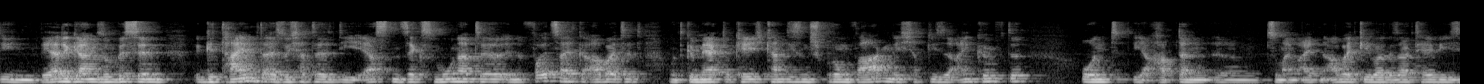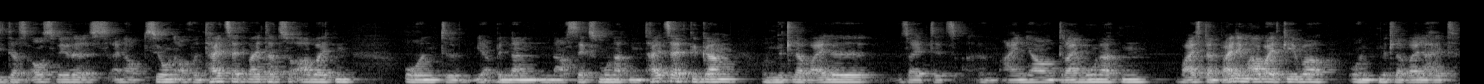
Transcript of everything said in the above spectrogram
den Werdegang so ein bisschen getimt. Also ich hatte die ersten sechs Monate in Vollzeit gearbeitet und gemerkt, okay, ich kann diesen Sprung wagen. Ich habe diese Einkünfte und ja, habe dann ähm, zu meinem alten Arbeitgeber gesagt, hey, wie sieht das aus? Wäre es eine Option, auch in Teilzeit weiterzuarbeiten? Und äh, ja, bin dann nach sechs Monaten in Teilzeit gegangen und mittlerweile seit jetzt ähm, ein Jahr und drei Monaten war ich dann bei dem Arbeitgeber und mittlerweile halt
